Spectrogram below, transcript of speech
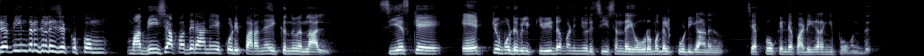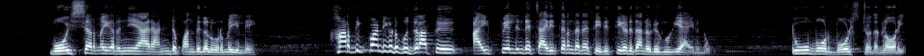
രവീന്ദ്ര ജഡേജക്കൊപ്പം മദീഷ പതിരാനയെ കൂടി പറഞ്ഞയക്കുന്നുവെന്നാൽ സി എസ് കെ ഏറ്റവും ഒടുവിൽ കിരീടമണിഞ്ഞൊരു സീസണിന്റെ ഓർമ്മകൾ കൂടിയാണ് ചെപ്പോക്കിന്റെ പടിയിറങ്ങി പോകുന്നത്. മോഹിത് ശർമ്മ എറിഞ്ഞ ആ രണ്ട് പന്തുകൾ ഓർമ്മയില്ലേ? ഹാർദിക് പാണ്ഡ്യയുടെ ഗുജറാത്ത് ഐ പി എല്ലിന്റെ ചരിത്രം തന്നെ തിരുത്തിയെടുക്കാൻ ഒരുങ്ങുകയായിരുന്നു. Two more balls to the glory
